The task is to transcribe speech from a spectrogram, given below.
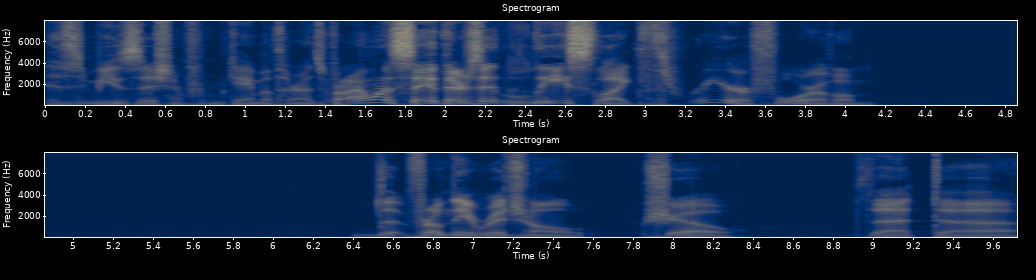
is a musician from Game of Thrones, but I want to say there's at least like three or four of them that, from the original show that uh,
